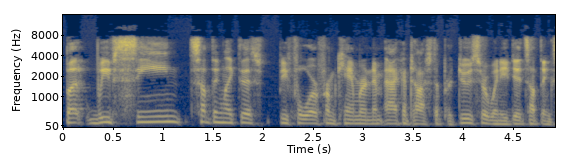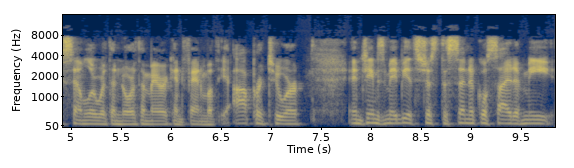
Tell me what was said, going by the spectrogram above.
But we've seen something like this before from Cameron Mackintosh, the producer, when he did something similar with the North American Phantom of the Opera tour. And James, maybe it's just the cynical side of me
